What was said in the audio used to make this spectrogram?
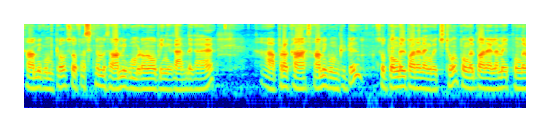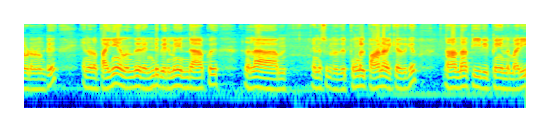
சாமி கும்பிட்டோம். ஸோ ஃபஸ்ட் நம்ம சாமி கும்பிடணும் அப்படிங்கிற காரணத்துக்காக அப்புறம் கா சாமி கும்பிட்டுட்டு ஸோ பொங்கல் பானை நாங்கள் வச்சுட்டோம். பொங்கல் பானை எல்லாமே பொங்கல் விடணுன்ட்டு என்னோடய பையன் வந்து ரெண்டு பேருமே இந்த ஆப்பு நல்லா என்ன சொல்கிறது பொங்கல் பானை வைக்கிறதுக்கு நான் தான் தீ வைப்பேன் இந்த மாதிரி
